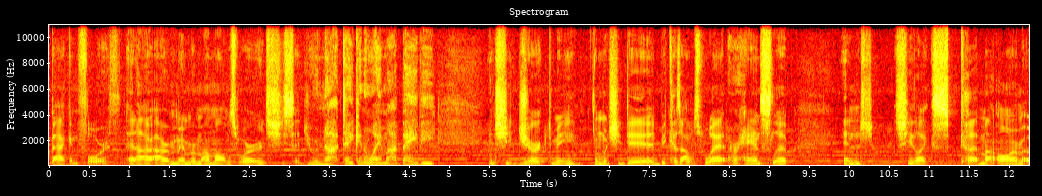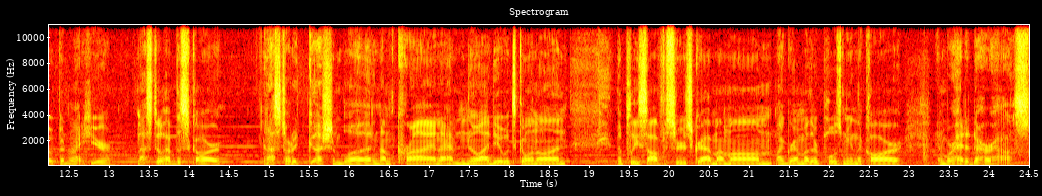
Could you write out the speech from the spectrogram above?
back and forth. And I, I remember my mom's words. She said, You are not taking away my baby. And she jerked me. And when she did, because I was wet, her hand slipped and she like cut my arm open right here. And I still have the scar. And I started gushing blood and I'm crying. I have no idea what's going on. The police officers grab my mom. My grandmother pulls me in the car, and we're headed to her house,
